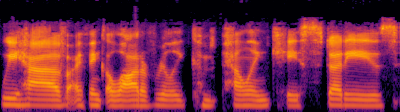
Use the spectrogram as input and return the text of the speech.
We have, I think, a lot of really compelling case studies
